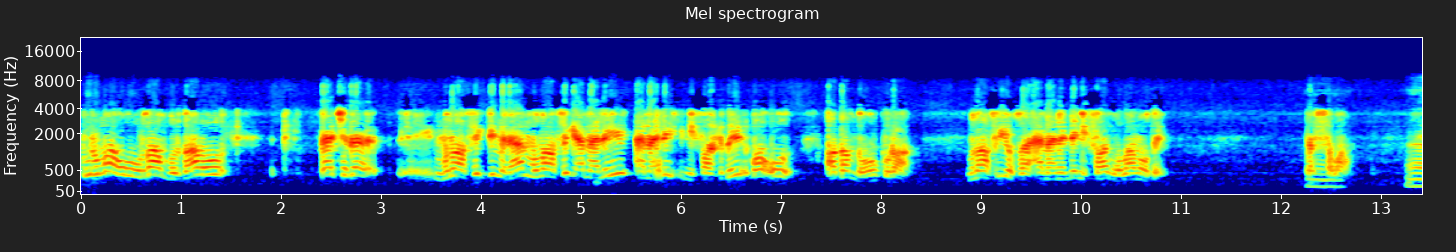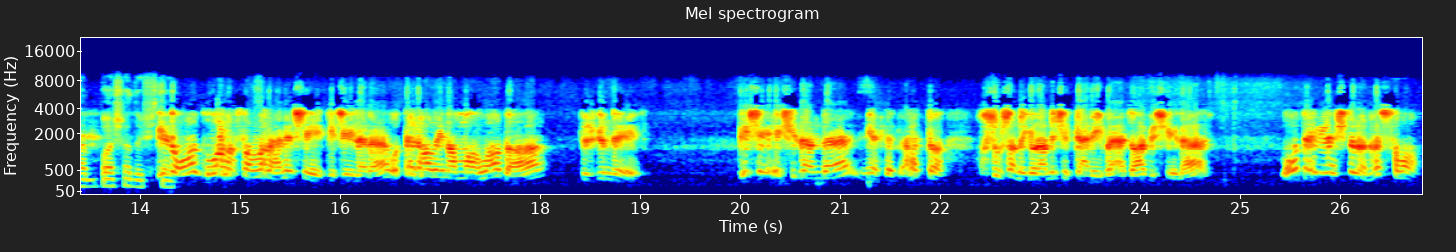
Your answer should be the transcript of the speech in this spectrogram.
qurma oradan, buradan, o bəlkə də e, münafiq demirəm, münafiq əməli, əməli nifaqdır və o adam da onu quran. Münafiq yoxsa əməlində nifaq olan odur. Vəssalam. hə, başa düşdüm. Bir də ona qulaq asanlar hələ şey edəcəklərə, o dərhal inanmaqlar da düzgün deyil. Bir şey eşidəndə, ümumiyyətlə, hətta xüsusən də görəndə ki, qəribə, əcaib bir şeylər, o dəqiqləşdirin, vəssalam.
